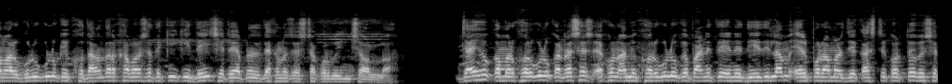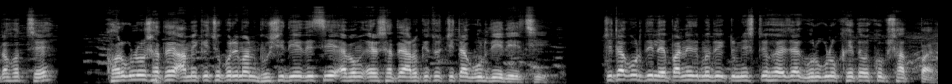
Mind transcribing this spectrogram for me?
আমার গরুগুলোকে দানাদার খাবারের সাথে কী কী দেই, সেটাই আপনাদের দেখানোর চেষ্টা করব ইনশাআল্লাহ। যাই হোক, আমার খড়গুলো কাটা শেষ। এখন আমি খড়গুলোকে পানিতে এনে দিয়ে দিলাম। এরপর আমার যে কাজটি করতে হবে সেটা হচ্ছে খড়গুলোর সাথে আমি কিছু পরিমাণ ভুসি দিয়ে দিয়েছি এবং এর সাথে আরও কিছু চিটা গুড় দিয়ে দিয়েছি। চিটা গুড় দিলে পানির মধ্যে একটু মিষ্টি হয়ে যায় গরুগুলো খেতেও খুব স্বাদ পায়।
